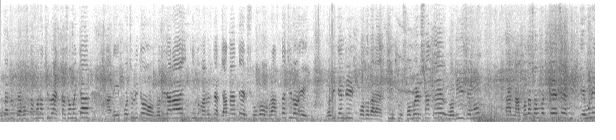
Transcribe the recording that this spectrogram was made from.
যোগাযোগ ব্যবস্থাপনা ছিল একটা সময়কার। আর এই প্রচলিত নদী দ্বারায় কিন্তু মানুষদের যাতায়াতের সুগম রাস্তা ছিল এই নদীকেন্দ্রিক পথ দ্বারা। কিন্তু সময়ের সাথে নদী যেমন তার নাব্যতা সংকট পেয়েছে, ঠিক তেমনি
